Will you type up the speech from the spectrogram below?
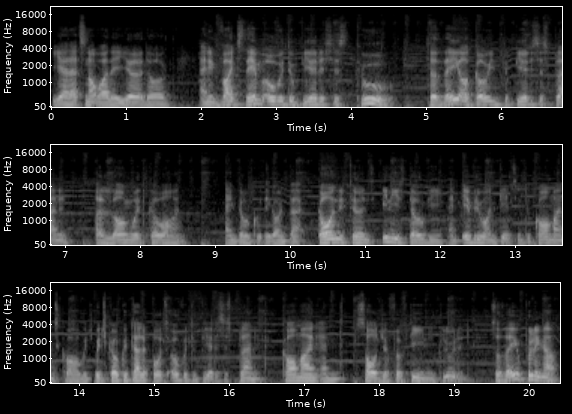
Yeah, that's not why they're here, dog. And invites them over to Beerus' too. So they are going to Beerus' planet along with Gohan and Goku. They're going back. Gohan returns in his Dogi and everyone gets into Carmine's car which, which Goku teleports over to Beerus' planet. Carmine and Soldier 15 included. So they are pulling up.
